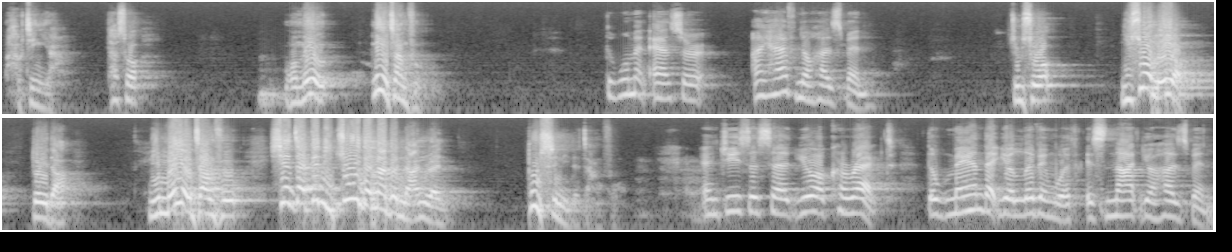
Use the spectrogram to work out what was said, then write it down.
好惊讶，她说我没有没有丈夫。The woman answered, I have no husband. 就说：你说没有，对的，你没有丈夫。现在跟你住的那个男人 不是你的丈夫。” And Jesus said, You are correct. The man that you're living with is not your husband.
